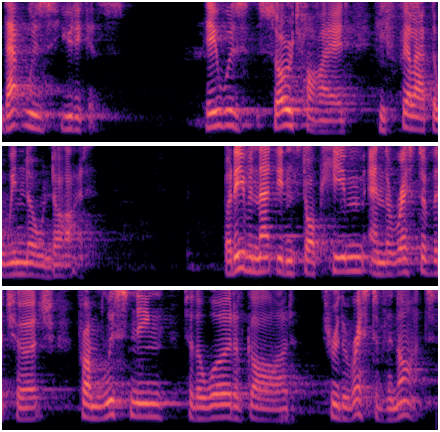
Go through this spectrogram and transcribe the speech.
That was Eutychus. He was so tired, he fell out the window and died. But even that didn't stop him and the rest of the church from listening to the word of God through the rest of the night.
